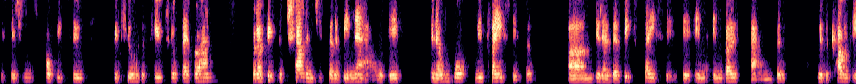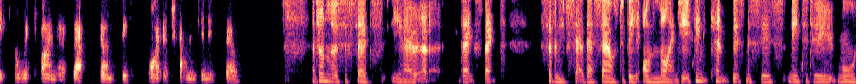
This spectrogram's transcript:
decisions probably to secure the future of their brand. But I think the challenge is going to be now is, you know, what replaces them. Um, you know, they're big spaces in, in both towns, and with the current economic climate, that's going to be quite a challenge in itself. And John Lewis have said, you know, uh, they expect 70% of their sales to be online. Do you think Kent businesses need to do more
